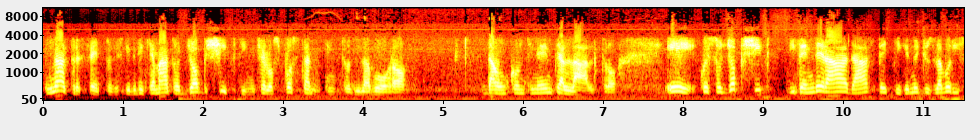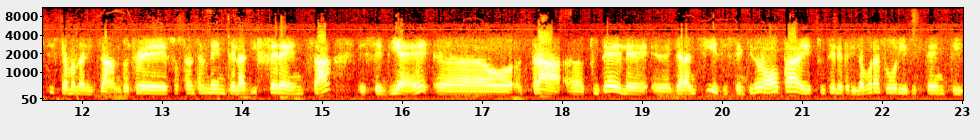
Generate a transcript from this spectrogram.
un altro effetto che si viene chiamato job shifting, cioè lo spostamento di lavoro da un continente all'altro e questo job shift dipenderà da aspetti che noi giuslavoristi stiamo analizzando, cioè sostanzialmente la differenza, se vi è, eh, tra eh, tutele, eh, garanzie esistenti in Europa e tutele per i lavoratori esistenti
